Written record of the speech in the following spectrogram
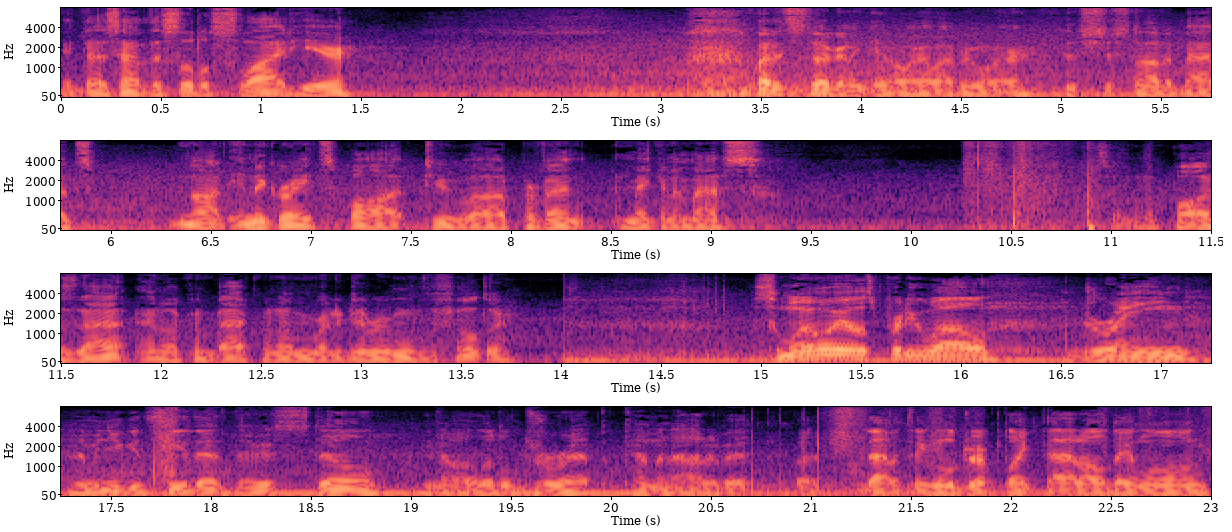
It does have this little slide here but it's still going to get oil everywhere. It's just not a bad, not in a great spot to uh, prevent making a mess. So I'm going to pause that and I'll come back when I'm ready to remove the filter. So my oil is pretty well drained. I mean, you can see that there's still, you know, a little drip coming out of it, but that thing will drip like that all day long.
